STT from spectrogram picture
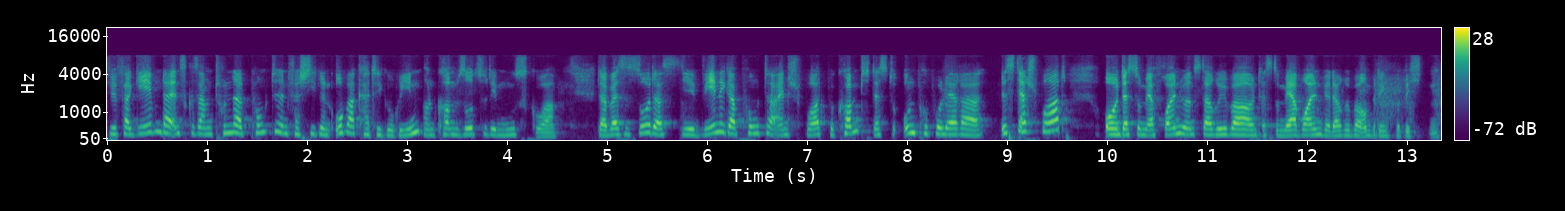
Wir vergeben da insgesamt 100 Punkte in verschiedenen Oberkategorien und kommen so zu dem Moose-Score. Dabei ist es so, dass je weniger Punkte ein Sport bekommt, desto unpopulärer ist der Sport und desto mehr freuen wir uns darüber und desto mehr wollen wir darüber unbedingt berichten.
